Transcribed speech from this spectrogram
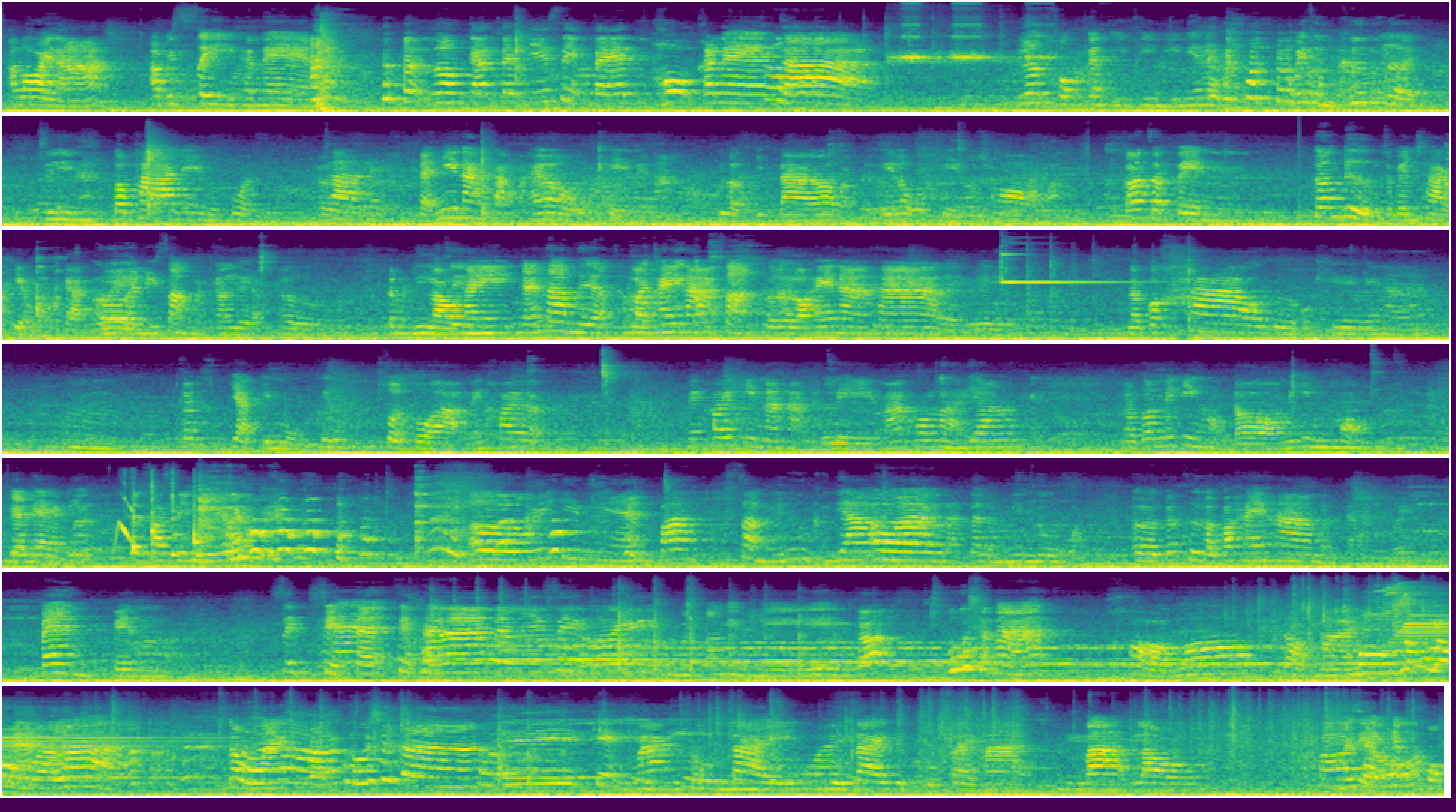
อร่อยนะ เอาไปสี่คะแนน เนี่ยแหละไม่ถึงครึ่งเลย จริง เราพลาดเองทุกคนเออใช่ แต่ที่นางสั่งมาให้เราโอเคเลยนะ คือเรากินได้เราแบบเฮ้ยเราโอเคเราชอบอะ ก็จะเป็นเครื่องดื่มจะเป็นชาเขียวเหมือนกันเอเว้อยอันนี้สั่งเหมือนกันเลยอะเออ แต่มันดีเราจริงให้แนะนำเลยอะทำไมเราให้ที่นาต้องสั่งเออเราให้นาห้าเลยเว้ยแล้วก็ข้าวคือโอเคเลยนะ อืมก็อยากกินหมูคือส่วนตัวอะไม่ค่อยแบบ ไม่ค่อยกินอาหารทะเลมากเท่าไหกิร่นยากไง แล้วก็ไม่กินของดองไม่กินของอย่าแดกเลยเป็นซาซิมิเลย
